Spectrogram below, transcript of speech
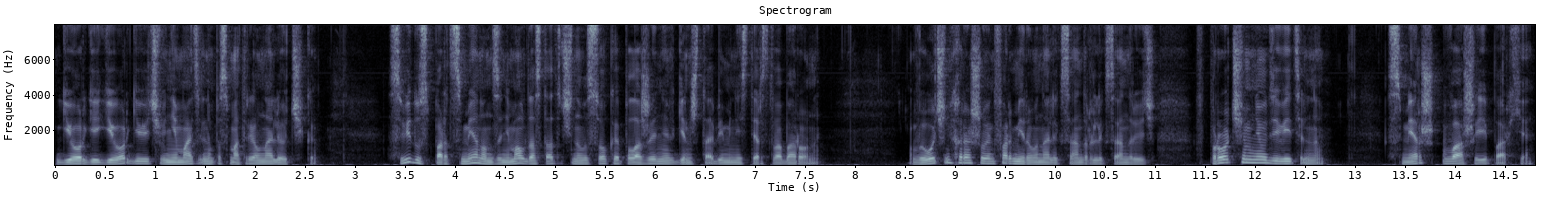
Георгий Георгиевич внимательно посмотрел на летчика – с виду спортсмен, он занимал достаточно высокое положение в Генштабе Министерства обороны. Вы очень хорошо информированы, Александр Александрович. Впрочем, неудивительно. СМЕРШ – ваша епархия.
